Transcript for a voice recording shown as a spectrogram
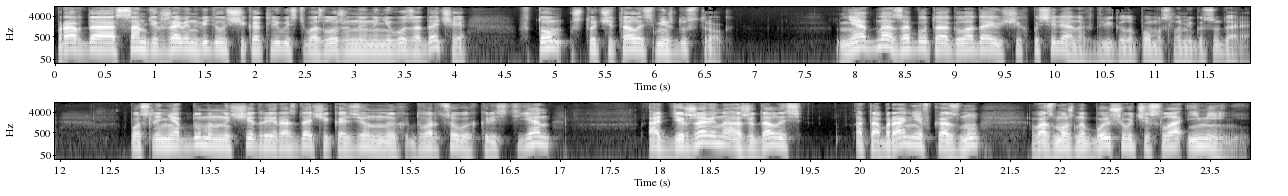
Правда, сам Державин видел щекотливость возложенной на него задачи в том, что читалось между строк. Ни одна забота о голодающих поселянах двигала помыслами государя. После необдуманной щедрой раздачи казенных дворцовых крестьян от Державина ожидалось отобрание в казну возможно, большего числа имений.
